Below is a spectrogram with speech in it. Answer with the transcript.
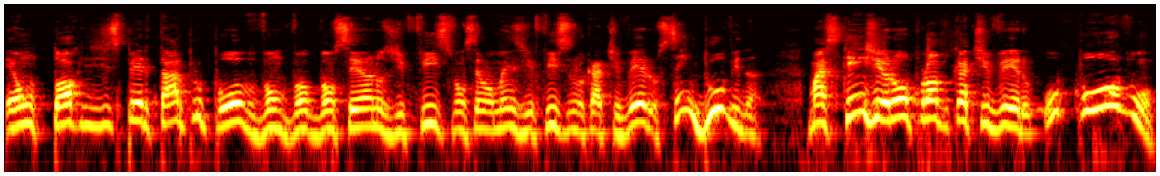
é um toque de despertar para o povo. Vão, vão, vão ser anos difíceis, vão ser momentos difíceis no cativeiro? Sem dúvida. Mas quem gerou o próprio cativeiro? O povo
